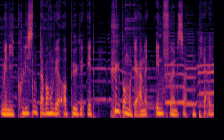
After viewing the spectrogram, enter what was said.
men i kulissen, der var hun ved at opbygge et hypermoderne influencer-imperie.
